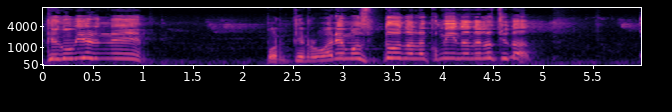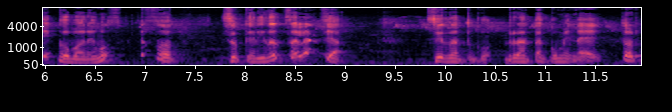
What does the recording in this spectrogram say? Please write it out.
que gobierne, porque robaremos toda la comida de la ciudad. ¿Y cómo haremos eso, su querida excelencia? Si Ratacuminator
